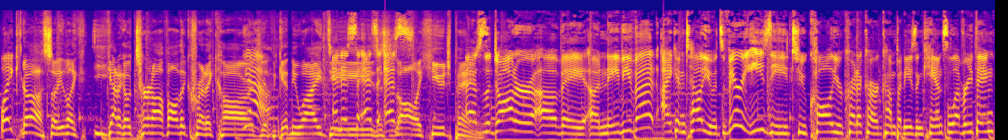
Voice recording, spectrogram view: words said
Like, Oh, so you like you got to go turn off all the credit cards. Yeah. You have to get new IDs. As- as- this as- is all a huge pain. As the daughter of a, a Navy vet, I can tell you it's very easy to call your credit card companies and cancel everything,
